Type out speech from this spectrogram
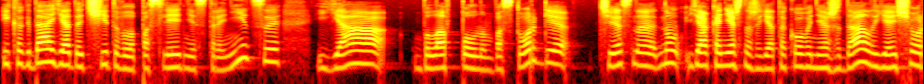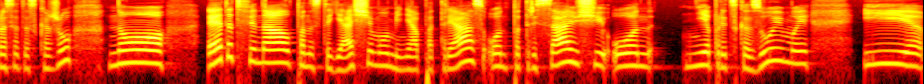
И когда я дочитывала последние страницы, я была в полном восторге, честно. Ну, я, конечно же, я такого не ожидала, я еще раз это скажу, но этот финал по-настоящему меня потряс, он потрясающий, он непредсказуемый, и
